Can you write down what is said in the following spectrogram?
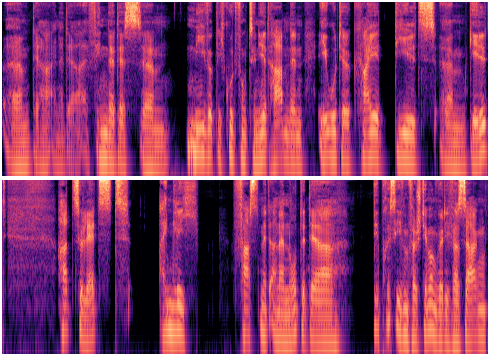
ähm, der einer der Erfinder des ähm, nie wirklich gut funktioniert habenden EU-Türkei-Deals ähm, gilt, hat zuletzt eigentlich fast mit einer Note der depressiven Verstimmung, würde ich fast sagen,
